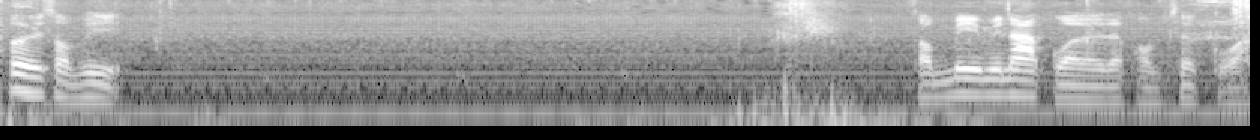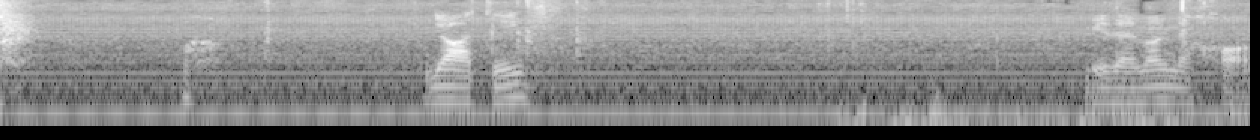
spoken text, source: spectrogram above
เฮ้ยซอมบี้ซอมบี้ไม่น่ากลัวเลยแต่ผมเชื่อกลัว ยอดจริง มีอะไรบ้างเนี่ยของ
